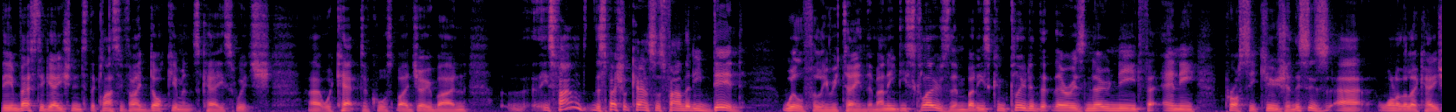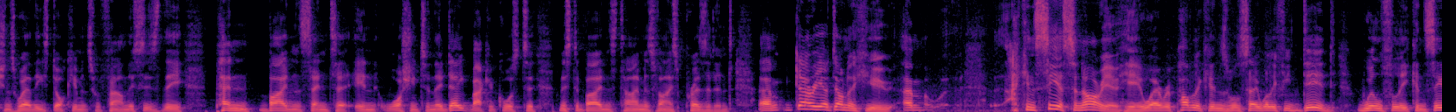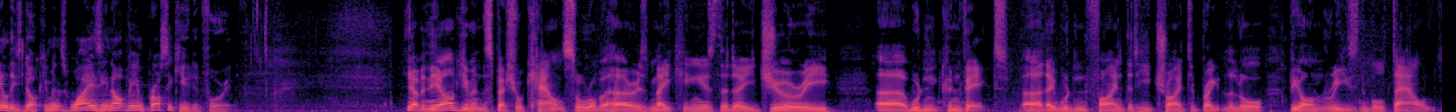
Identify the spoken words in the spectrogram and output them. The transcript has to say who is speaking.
Speaker 1: The investigation into the classified documents case, which uh, were kept, of course, by Joe Biden, he's found the special counsel has found that he did willfully retain them and he disclosed them, but he's concluded that there is no need for any prosecution. This is uh, one of the locations where these documents were found. This is the Penn Biden Center in Washington. They date back, of course, to Mr. Biden's time as vice president. Um, Gary O'Donoghue, um, I can see a scenario here where Republicans will say, well, if he did willfully conceal these documents, why is he not being prosecuted for it?
Speaker 2: Yeah, I mean, the argument the special counsel, Robert Hur, is making is that a jury uh, wouldn't convict. Uh, they wouldn't find that he tried to break the law beyond reasonable doubt.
